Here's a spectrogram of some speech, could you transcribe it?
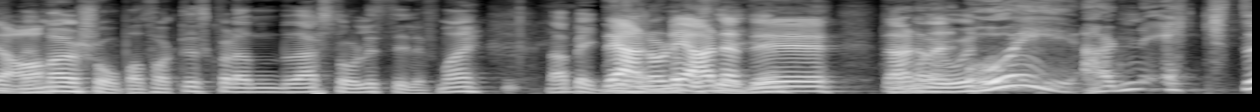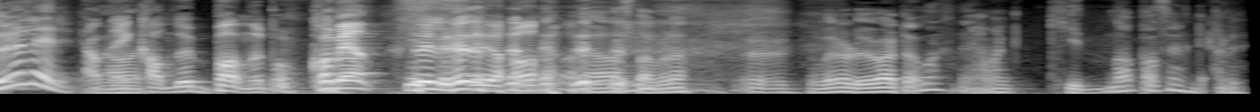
Ja. Den må jeg se på faktisk, for den der står litt stille for meg. Det er begge Det er når de er nedi. Det er. Oi, er den ekte, eller? Ja, det kan du banne på. Kom igjen! Ja, stemmer det. Hvor har du vært hen, da? Jeg har vært kidnappa, sier han.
